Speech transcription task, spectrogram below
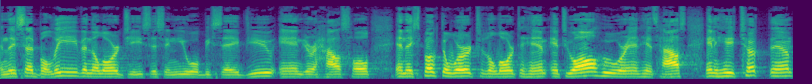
And they said, Believe in the Lord Jesus, and you will be saved, you and your household. And they spoke the word to the Lord to him and to all who were in his house. And he took them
